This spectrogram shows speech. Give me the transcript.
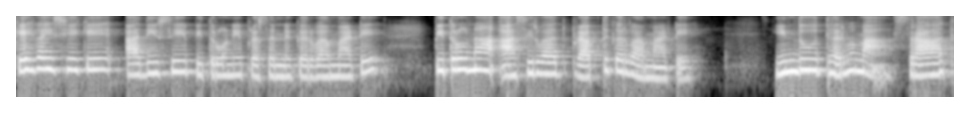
કહેવાય છે કે આ દિવસે પિત્રોને પ્રસન્ન કરવા માટે, પિત્રોના આશીર્વાદ પ્રાપ્ત કરવા માટે હિન્દુ ધર્મમાં શ્રાદ્ધ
